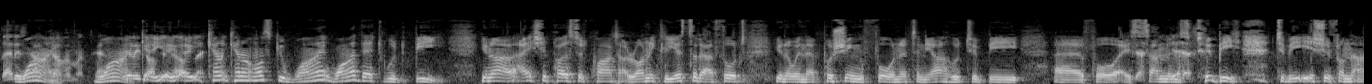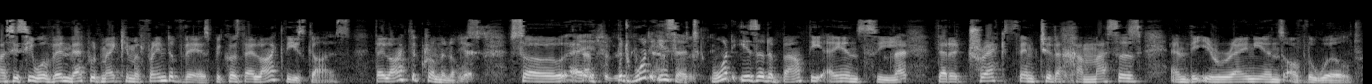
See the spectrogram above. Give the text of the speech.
That is why? our government. Why? Really can, can, can, I ask you why, why that would be? You know, I actually posted quite ironically yesterday. I thought, you know, when they're pushing for Netanyahu to be, uh, for a yes, summons yes. to be, to be issued from the ICC, well then that would make him a friend of theirs because they like these guys. They like the criminals. Yes. So, uh, but what is Absolutely. it? What is it about the ANC That- that attracts them to the Hamases and the Iranians of the world?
